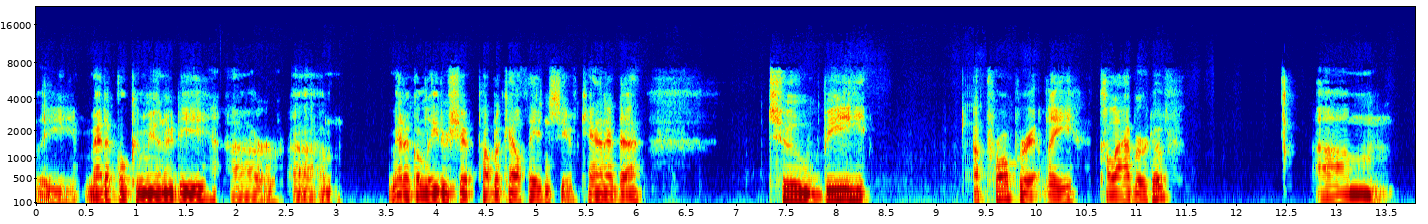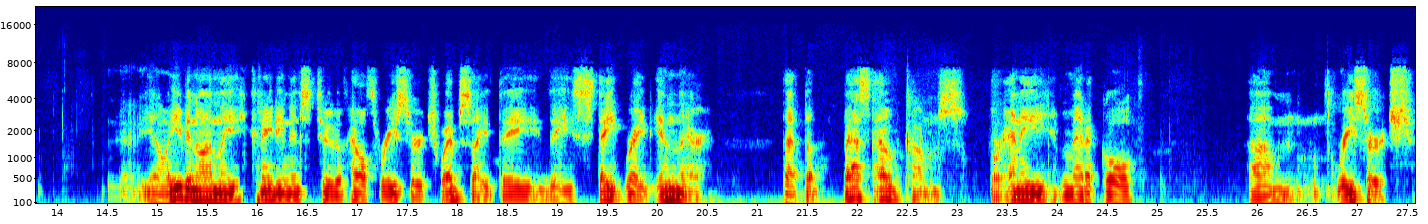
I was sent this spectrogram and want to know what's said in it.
the medical community, our um, medical leadership, Public Health Agency of Canada, to be appropriately collaborative. Um, you know, even on the Canadian Institute of Health Research website, they they state right in there that the best outcomes for any medical um, research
